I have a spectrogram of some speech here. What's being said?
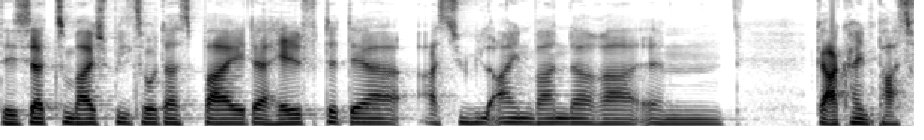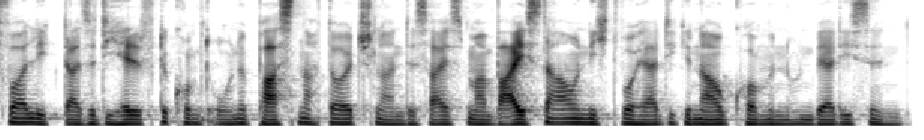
Das ist ja zum Beispiel so, dass bei der Hälfte der Asyleinwanderer ähm, gar kein Pass vorliegt. Also die Hälfte kommt ohne Pass nach Deutschland. Das heißt, man weiß da auch nicht, woher die genau kommen und wer die sind.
